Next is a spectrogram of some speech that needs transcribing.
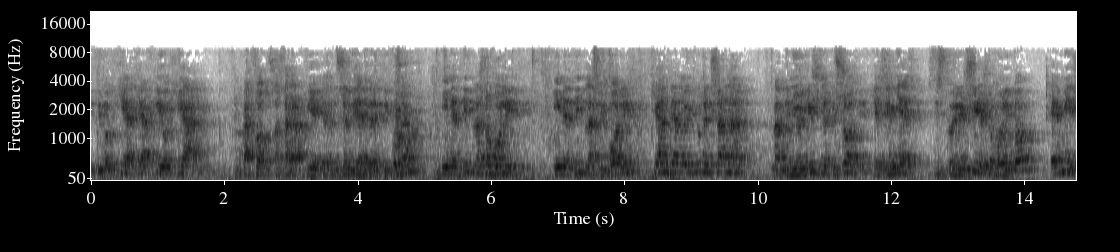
η Δημοτική Αρχή αυτή, όχι οι άλλοι, που καθόντουσαν στα γραφεία και δεν τους ενδιαφέρε τίποτα, είναι δίπλα στον πολίτη. Είναι δίπλα στην πόλη και αν διανοηθούν ξανά να δημιουργήσουν επεισόδια και ζημιές στις περιουσίες των πολιτών, εμείς,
